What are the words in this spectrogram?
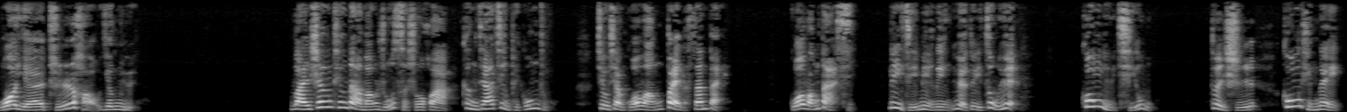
我也只好应允。晚生听大王如此说话，更加敬佩公主，就向国王拜了三拜。国王大喜，立即命令乐队奏乐，宫女起舞。顿时，宫廷内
